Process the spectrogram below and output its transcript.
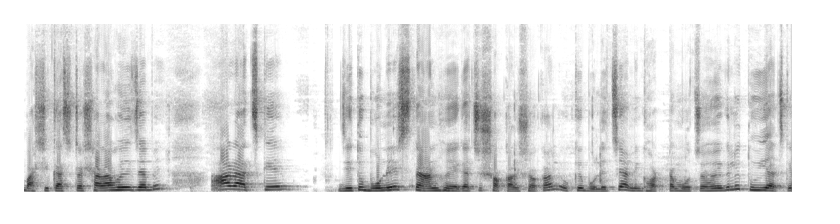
বাসি কাজটা সারা হয়ে যাবে। আর আজকে যেহেতু বোনের স্নান হয়ে গেছে সকাল সকাল, ওকে বলেছে, আমি ঘরটা মোচা হয়ে গেলে তুই আজকে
